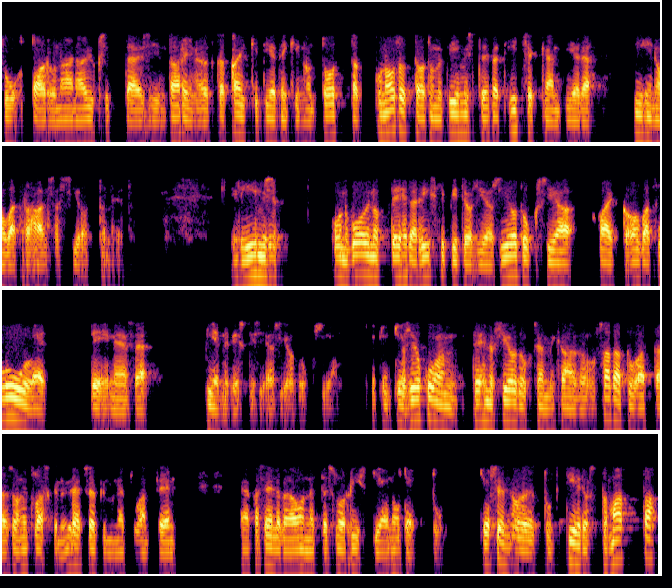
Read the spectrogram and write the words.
suhtaudun aina yksittäisiin tarinoihin, jotka kaikki tietenkin on totta, kun osoittautunut että ihmiset eivät itsekään tiedä, mihin ovat rahansa sijoittaneet. Eli ihmiset on voinut tehdä riskipitoisia sijoituksia, vaikka ovat luulleet tehneensä pieniriskisiä sijoituksia. Et nyt jos joku on tehnyt sijoituksen, mikä on ollut 100 000 ja se on nyt laskenut 90 000, aika selvää on, että silloin riskiä on otettu. Jos se on otettu tiedostamatta,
